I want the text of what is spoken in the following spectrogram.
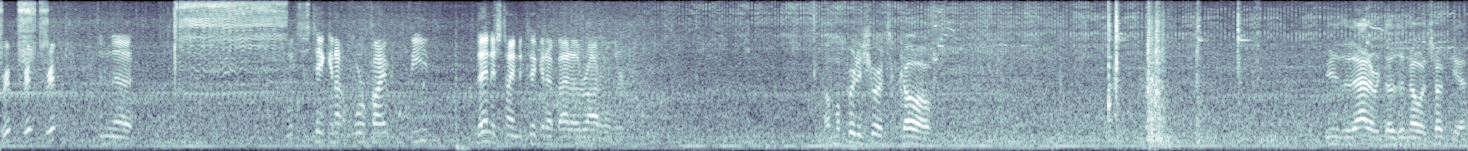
rip, rip, rip, and uh, once it's taken out four or five feet, then it's time to pick it up out of the rod holder. I'm pretty sure it's a coho. Either that or it doesn't know it's hooked yet.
